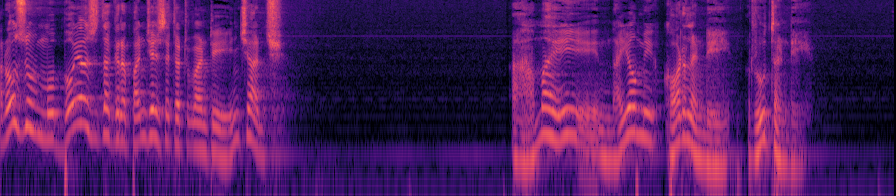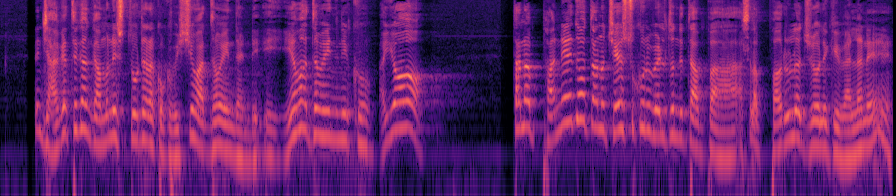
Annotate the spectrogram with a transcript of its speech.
ఆ రోజు ము- బోయాజ్ దగ్గర పనిచేసేటటువంటి ఇన్ఛార్జ్ ఆ అమ్మాయి నయోమి కోడలండి రూత్ అండి. నేను జాగ్రత్తగా గమనిస్తుంటే నాకు ఒక విషయం అర్థమైందండి. ఏం అర్థమైంది నీకు? అయ్యో! తన పనేదో తను చేసుకుని వెళ్తుంది తప్ప అసలు పరుల జోలికి వెళ్ళనే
